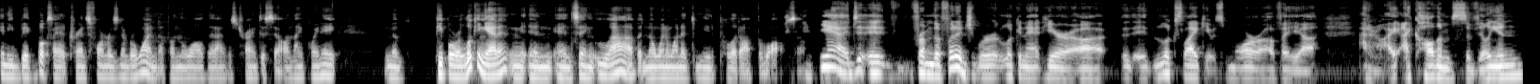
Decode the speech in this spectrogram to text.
any big books. I had Transformers number one up on the wall that I was trying to sell, a 9.8. People were looking at it and, and, and saying ooh ah, but no one wanted me to pull it off the wall. So yeah, it, it, from the footage we're looking at here, uh, it, it, looks like it was more of a uh, I don't know. I, I call them civilian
